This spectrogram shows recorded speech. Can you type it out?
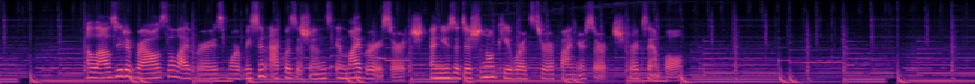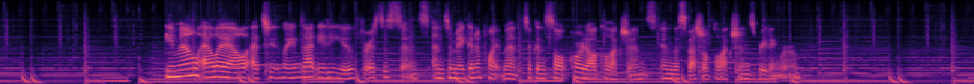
allows you to browse the library's more recent acquisitions in library search and use additional keywords to refine your search. For example, Email lal at tulane.edu for assistance and to make an appointment to consult Cordel collections in the Special Collections Reading Room.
